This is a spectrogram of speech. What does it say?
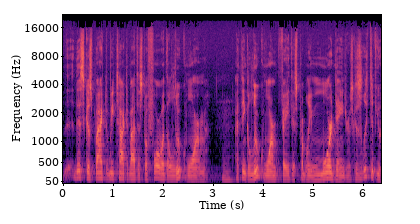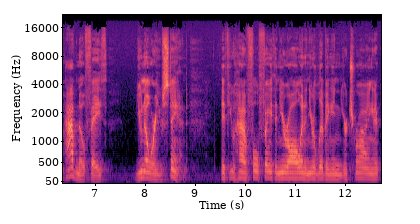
this goes back to we talked about this before with the lukewarm. Mm. I think lukewarm faith is probably more dangerous because at least if you have no faith, you know where you stand. If you have full faith and you're all in and you're living and you're trying and it,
